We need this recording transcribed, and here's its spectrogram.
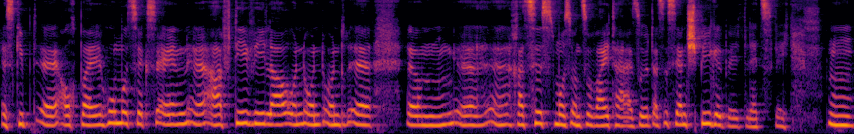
Es gibt äh, auch bei homosexuellen äh, AfD-Wähler und und und äh, ähm, äh, Rassismus und so weiter. Also das ist ja ein Spiegelbild letztlich. Mhm.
